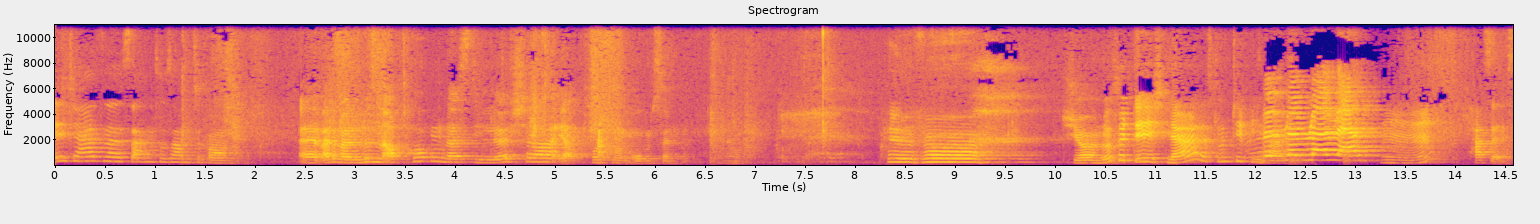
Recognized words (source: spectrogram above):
Ich hasse es, Sachen zusammenzubauen. Äh, warte mal, wir müssen auch gucken, dass die Löcher ja, unten und oben sind. Genau. Hilfe! Ja, nur für dich, ne? Dass du ein Tippi hast. Mhm. Ich hasse es.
